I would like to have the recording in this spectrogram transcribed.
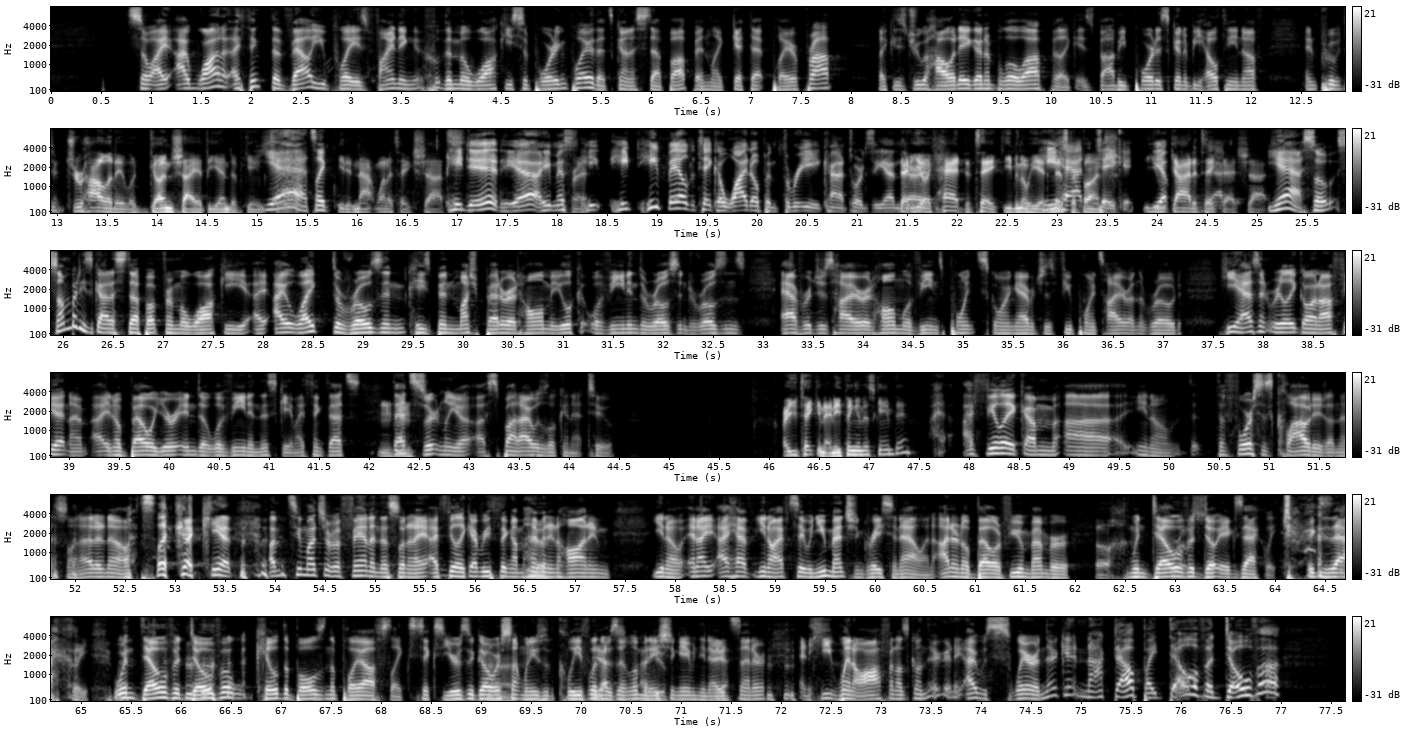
So I, I want I think the value play is finding the Milwaukee supporting player that's going to step up and like get that player prop like, is Jrue Holiday going to blow up? Like, is Bobby Portis going to be healthy enough and prove to? Jrue Holiday looked gun shy at the end of game. Yeah, two. it's like he did not want to take shots. He did. Yeah, he missed. Right. He he he failed to take a wide open three kind of towards the end. That there. he like had to take, even though he had he missed had a bunch. To take it. You yep, got to exactly. take that shot. Yeah, so somebody's got to step up from Milwaukee. I, I like DeRozan. He's been much better at home. You look at LaVine and DeRozan. DeRozan's average is higher at home. LaVine's point scoring average is a few points higher on the road. He hasn't really gone off yet and I, I know Bell, you're into LaVine in this game. I think that's mm-hmm. that's certainly a, a, spot I was looking at too. Are you taking anything in this game, Dan? I, I feel like I'm, uh, you know, the, the, force is clouded on this one. I don't know. It's like I can't. I'm too much of a fan on this one, and I, I feel like everything I'm hemming yeah. and hawing you know, and I, I have, you know, I have to say when you mentioned Grayson Allen, I don't know, Bell, if you remember Ugh, when Dellavedova, exactly, exactly, when Dellavedova killed the Bulls in the playoffs like six years ago uh-huh. or something when he was with Cleveland. Yes, it was an elimination game in the United yeah. Center, and he went off, and I was going, they're gonna, I was swearing, they're getting knocked out by Dellavedova.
